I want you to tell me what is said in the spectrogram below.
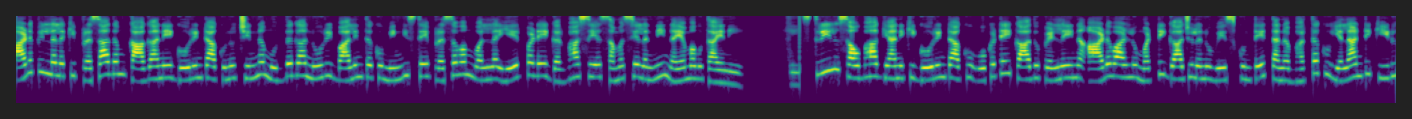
ఆడపిల్లలకి ప్రసాదం కాగానే గోరింటాకును చిన్న ముద్దగా నూరి బాలింతకు మింగిస్తే ప్రసవం వల్ల ఏర్పడే గర్భాశయ సమస్యలన్నీ నయమవుతాయని. స్త్రీలు సౌభాగ్యానికి గోరింటాకు ఒకటే కాదు పెళ్ళైన ఆడవాళ్ళు మట్టి గాజులను వేసుకుంటే తన భర్తకు ఎలాంటి కీడు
